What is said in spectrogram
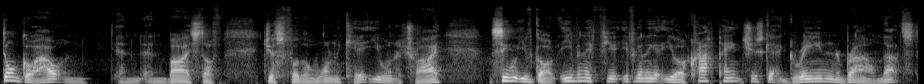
Don't go out and and, and buy stuff just for the one kit you want to try. See what you've got. Even if you if you're going to get your craft paint, just get a green and a brown. That's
